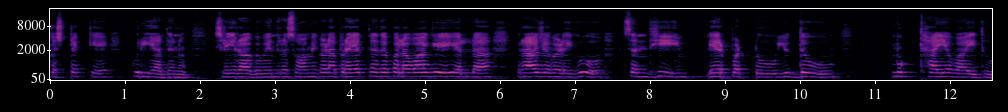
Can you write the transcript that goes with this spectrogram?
ಕಷ್ಟಕ್ಕೆ ಗುರಿಯಾದನು ಶ್ರೀ ರಾಘವೇಂದ್ರ ಸ್ವಾಮಿಗಳ ಪ್ರಯತ್ನದ ಫಲವಾಗಿ ಎಲ್ಲ ರಾಜಗಳಿಗೂ ಸಂಧಿ ಏರ್ಪಟ್ಟು ಯುದ್ಧವು ಮುಕ್ತಾಯವಾಯಿತು.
